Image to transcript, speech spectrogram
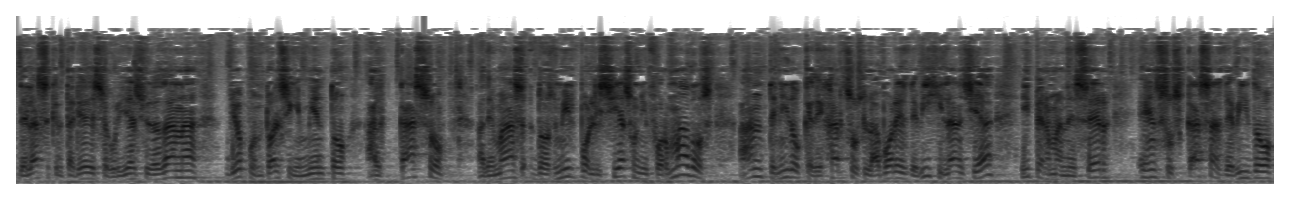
de la Secretaría de Seguridad Ciudadana dio puntual seguimiento al caso. Además, dos mil policías uniformados han tenido que dejar sus labores de vigilancia y permanecer en sus casas debido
